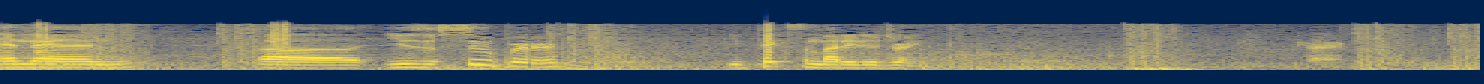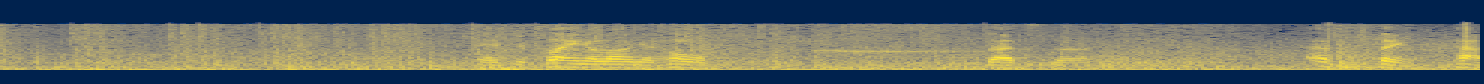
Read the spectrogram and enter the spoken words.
And then uh, use a super. You pick somebody to drink. Okay. And if you're playing along at home, that's the that's the thing. Pow,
